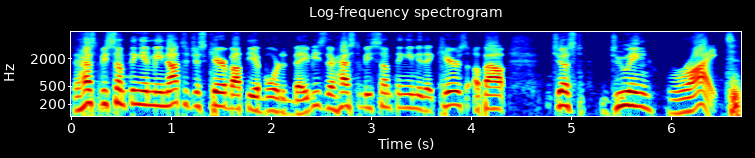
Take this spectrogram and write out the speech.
There has to be something in me not to just care about the aborted babies. There has to be something in me that cares about just doing right.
